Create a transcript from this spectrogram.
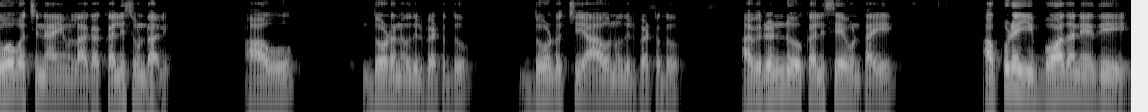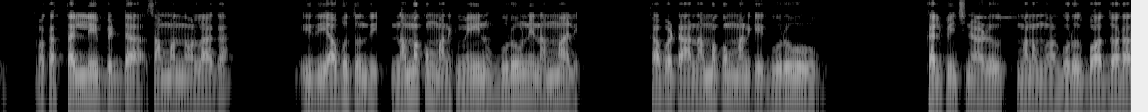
గోవచ్చ న్యాయం లాగా కలిసి ఉండాలి. ఆవు దూడని వదిలిపెట్టదు దూడొచ్చి ఆవును వదిలిపెట్టదు. అవి రెండు కలిసే ఉంటాయి. అప్పుడే ఈ బోధ అనేది ఒక తల్లి బిడ్డ సంబంధం లాగా ఇది అబ్బుతుంది. నమ్మకం మనకి మెయిన్. గురువుని నమ్మాలి. కాబట్టి ఆ నమ్మకం మనకి గురువు కల్పించినాడు. మనం ఆ గురువు బోధ ద్వారా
